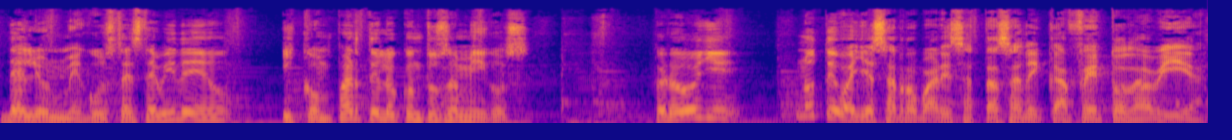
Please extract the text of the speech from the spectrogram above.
dale un me gusta a este video y compártelo con tus amigos. Pero oye, no te vayas a robar esa taza de café todavía.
